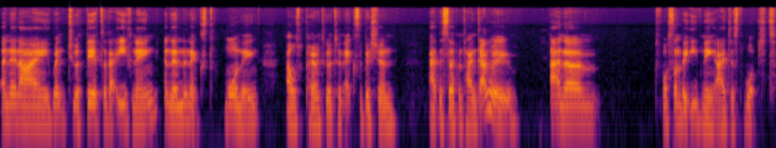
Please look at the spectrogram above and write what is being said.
And then I went to a theatre that evening, and then the next morning, I was preparing to go to an exhibition at the Serpentine Gallery. And um, for Sunday evening, I just watched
